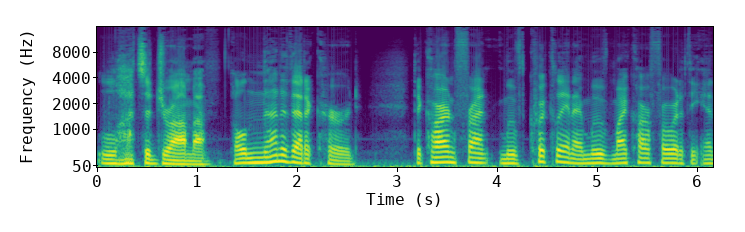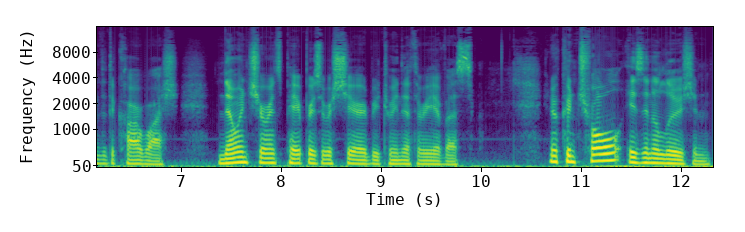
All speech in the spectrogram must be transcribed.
Lots of drama. Well, none of that occurred. The car in front moved quickly, and I moved my car forward at the end of the car wash. No insurance papers were shared between the three of us. You know, control is an illusion.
